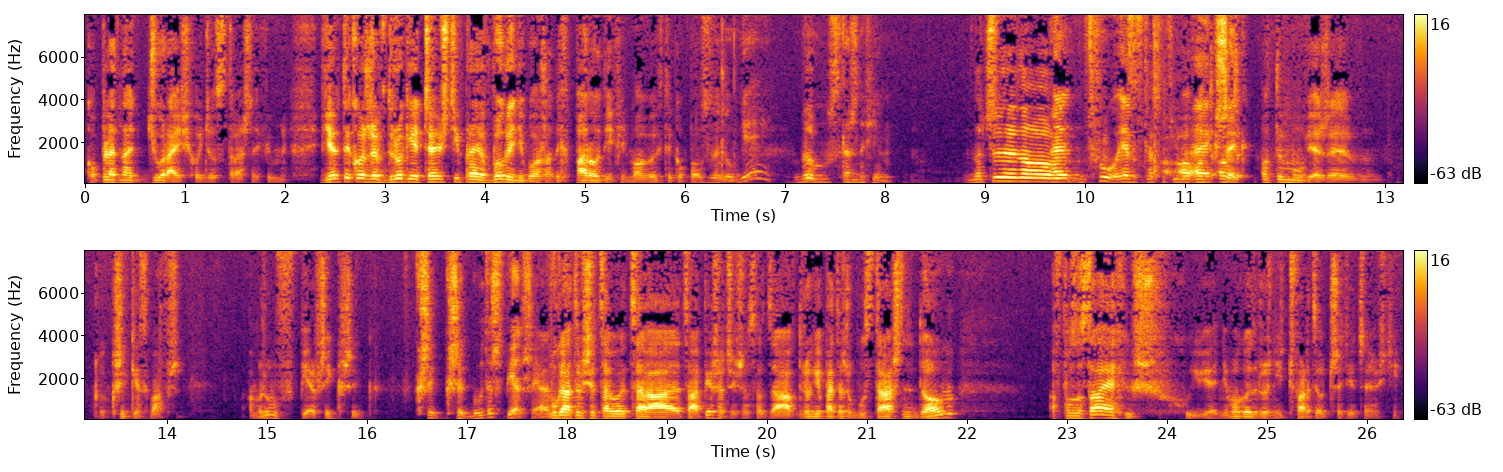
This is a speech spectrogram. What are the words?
kompletna dziura, jeśli chodzi o straszne filmy. Wiem tylko, że w drugiej części prawie w ogóle nie było żadnych parodii filmowych, tylko po W prostu... drugiej? Był straszny film. Znaczy, no... E, tfu, Jezu, straszny film. O, o, E, o, krzyk. o tym mówię, że krzyk jest chyba w... A może był w pierwszej krzyk? krzyk. Krzyk był też w pierwszej. Ale W ogóle na tym się całe, cała, cała pierwsza część osadzała. W drugiej pamiętam, że był straszny dom, a w pozostałych już chuj wie. Nie mogę odróżnić czwartej od trzeciej części.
